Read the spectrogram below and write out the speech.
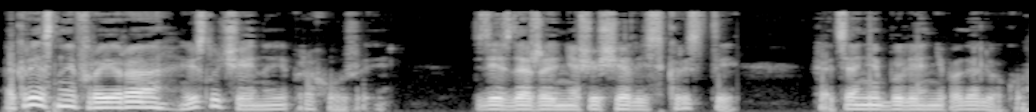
окрестные фраера и случайные прохожие. Здесь даже не ощущались кресты, хотя они были неподалеку.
